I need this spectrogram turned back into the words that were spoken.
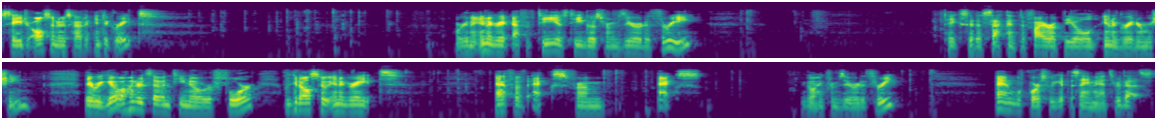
Sage also knows how to integrate. We're going to integrate f of t as t goes from 0 to 3. Takes it a second to fire up the old integrator machine. There we go, 117 over 4. We could also integrate f of x from x going from 0 to 3. And of course, we get the same answer. That's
